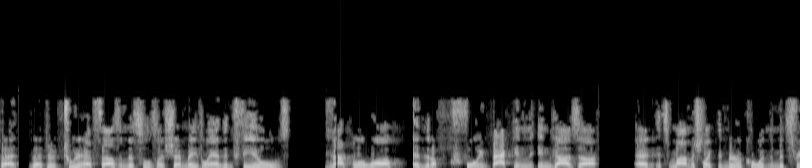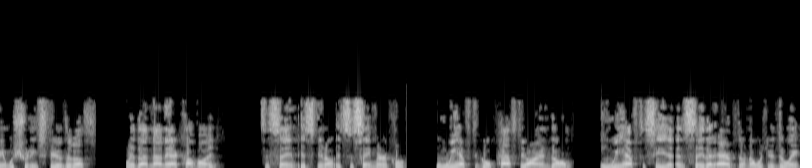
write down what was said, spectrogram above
that, that there are two and a half thousand missiles Hashem made land in fields, not blow up, ended up falling back in, in Gaza. And it's mamish like the miracle when the Mitzrayim was shooting spears at us. It's the same, it's, you know, it's the same miracle. We have to go past the Iron Dome. We have to see and say that Arabs don't know what they're doing.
